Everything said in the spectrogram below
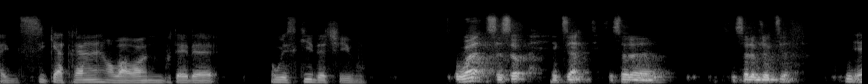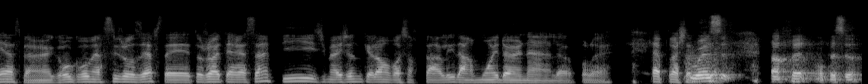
d'ici quatre ans, on va avoir une bouteille de whisky de chez vous. Oui, c'est ça, exact. C'est ça l'objectif. Yes, ben un gros, gros merci, Joseph. C'était toujours intéressant. Puis j'imagine que là, on va se reparler dans moins d'un an là, pour la prochaine fois. Oui, parfait. On fait ça.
